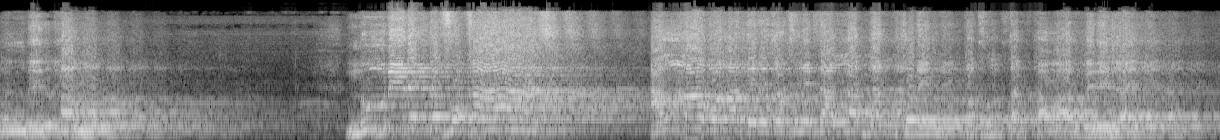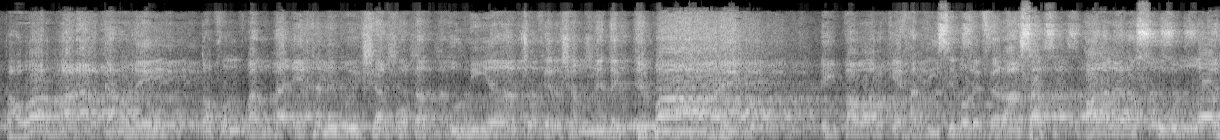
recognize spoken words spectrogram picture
নূরের আলো। নূরের একটা ফোকাস। আল্লাহ বলাদের যখন এটা আল্লাহ দান করেন, তখন তার পাওয়ার বেড়ে যায়। পাওয়ার বাড়ার কারণে তখন বান্দা এখানে বৈশাখ গোটা দুনিয়া চোখের সামনে দেখতে পায়। এই পাওয়ারকে হাদিসে বলে পালা রাসূলুল্লাহ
